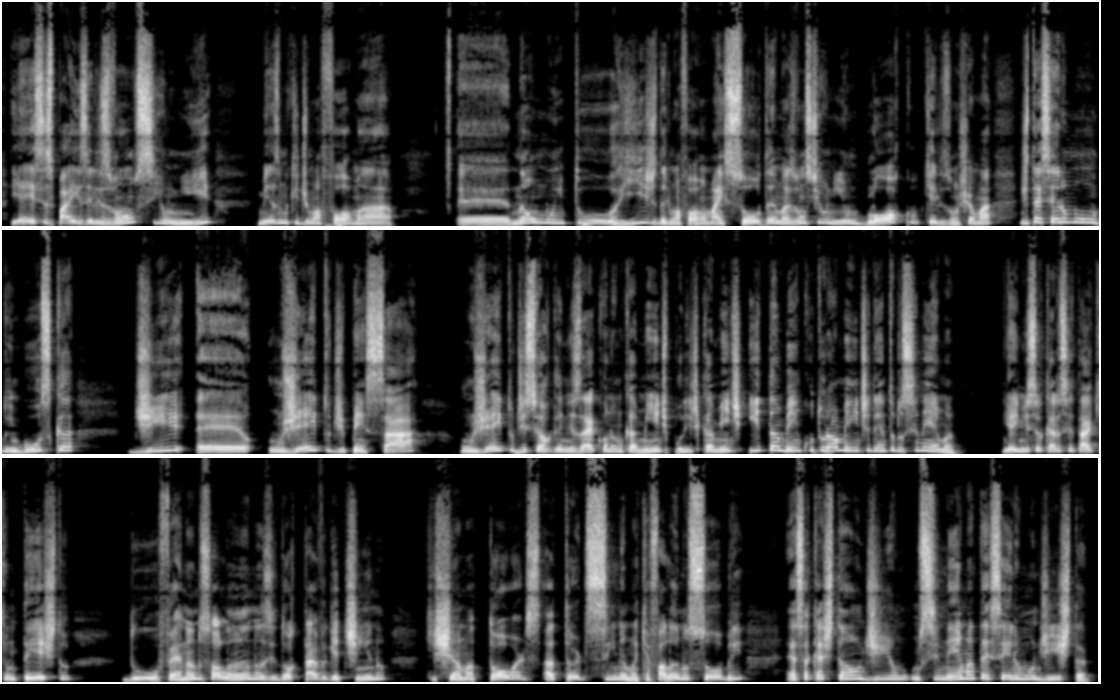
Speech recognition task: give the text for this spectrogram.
e aí esses países eles vão se unir, mesmo que de uma forma é, não muito rígida, de uma forma mais solta, mas vão se unir um bloco, que eles vão chamar, de terceiro mundo, em busca de é, um jeito de pensar, um jeito de se organizar economicamente, politicamente e também culturalmente dentro do cinema. E aí nisso eu quero citar aqui um texto do Fernando Solanas e do Octavio Guettino, que chama Towards a Third Cinema, que é falando sobre essa questão de um, um cinema terceiro mundista,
